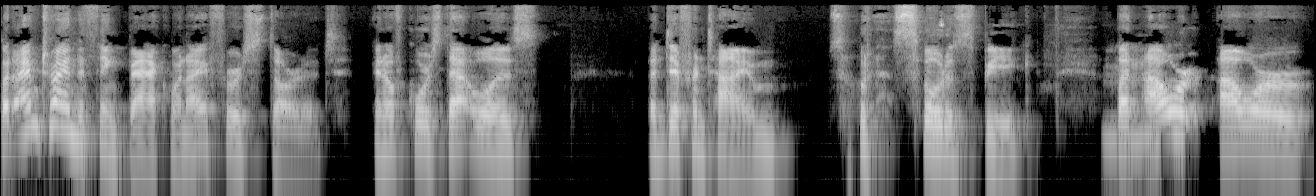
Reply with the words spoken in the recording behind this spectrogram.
but I'm trying to think back when I first started, and of course that was a different time, so so to speak. But mm-hmm. our our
